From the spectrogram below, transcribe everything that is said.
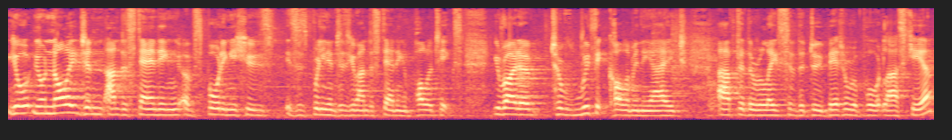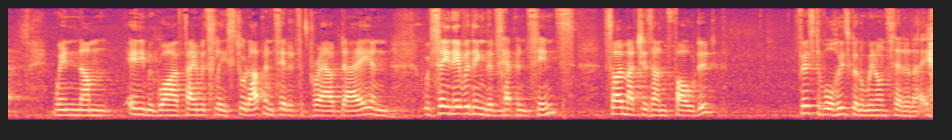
Your, your knowledge and understanding of sporting issues is as brilliant as your understanding of politics. You wrote a terrific column in The Age after the release of the Do Better report last year when um, Eddie McGuire famously stood up and said it's a proud day, and we've seen everything that's happened since. So much has unfolded. First of all, who's going to win on Saturday?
